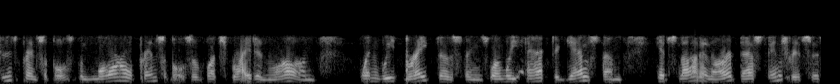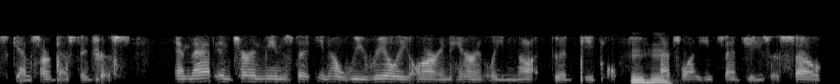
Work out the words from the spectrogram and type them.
truth principles, the moral principles of what's right and wrong, when we break those things, when we act against them, it's not in our best interests, it's against our best interests. And that in turn means that, you know, we really are inherently not good people. Mhm. That's why he sent Jesus. So,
